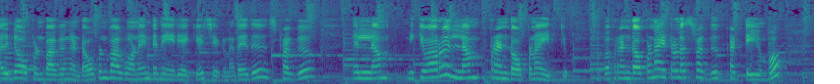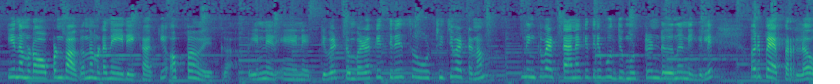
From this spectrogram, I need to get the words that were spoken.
അതിന്റെ ഓപ്പൺ ഭാഗം കണ്ട? ഓപ്പൺ ഭാഗമാണ് എന്റെ നേരെയാക്കി വെച്ചേക്കുന്നത് അതായത് സ്ട്രഗ് എല്ലാം മിക്കവാറും എല്ലാം ഫ്രണ്ട് ഓപ്പൺ ആയിരിക്കും. അപ്പോൾ ഫ്രണ്ട് ഓപ്പൺ ആയിട്ടുള്ള സ്ട്രഗ് കട്ട് ചെയ്യുമ്പോൾ ഈ നമ്മുടെ ഓപ്പൺ ഭാഗം നമ്മുടെ നേരേക്കാക്കി ഒപ്പം വെക്കുക. അപ്പോൾ ഈ നെറ്റ് വെട്ടുമ്പോഴൊക്കെ ഇത്തിരി സൂക്ഷിച്ച് വെട്ടണം. നിങ്ങൾക്ക് വെട്ടാനൊക്കെ ഇത്തിരി ബുദ്ധിമുട്ടുണ്ട് എന്നുണ്ടെങ്കിൽ ഒരു പേപ്പറിലോ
